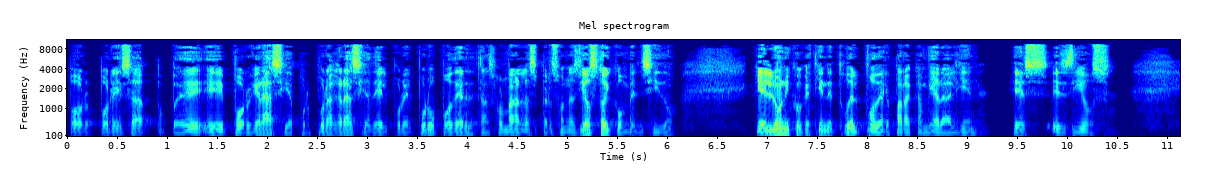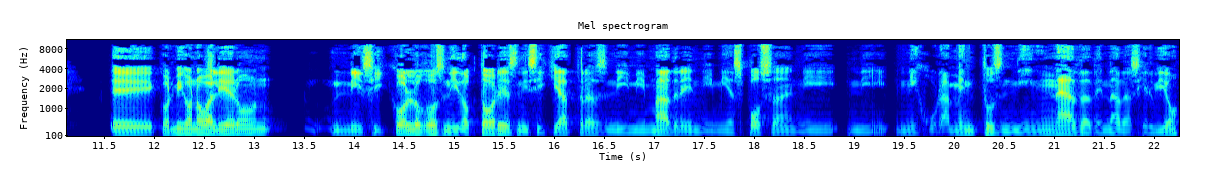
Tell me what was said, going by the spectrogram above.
por, por esa, eh, eh, por gracia, por pura gracia de Él, por el puro poder de transformar a las personas. Yo estoy convencido que el único que tiene todo el poder para cambiar a alguien es, es Dios. Eh, conmigo no valieron ni psicólogos, ni doctores, ni psiquiatras, ni mi madre, ni mi esposa, ni, ni, ni juramentos, ni nada de nada sirvió.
